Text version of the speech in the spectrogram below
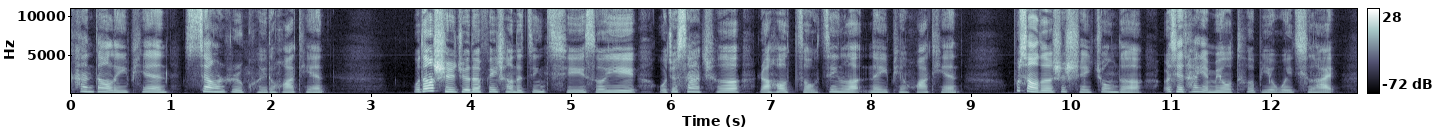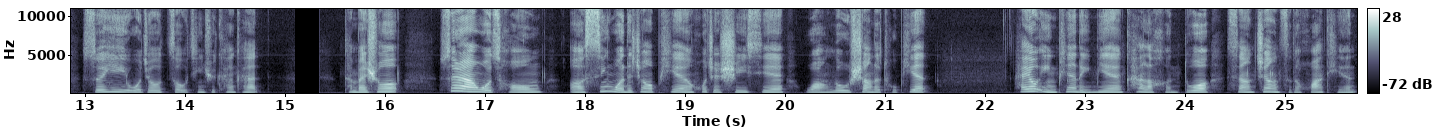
看到了一片向日葵的花田，我当时觉得非常的惊奇，所以我就下车，然后走进了那一片花田。不晓得是谁种的，而且它也没有特别围起来，所以我就走进去看看。坦白说，虽然我从呃新闻的照片或者是一些网络上的图片，还有影片里面看了很多像这样子的花田。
